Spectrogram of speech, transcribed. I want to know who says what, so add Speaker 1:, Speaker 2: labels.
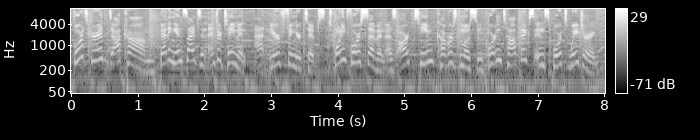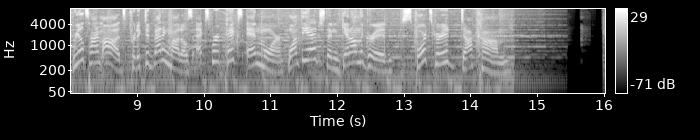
Speaker 1: SportsGrid.com. Betting insights and entertainment at your fingertips 24 7 as our team covers the most important topics in sports wagering real time odds, predictive betting models, expert picks, and more. Want the edge? Then get on the grid. SportsGrid.com.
